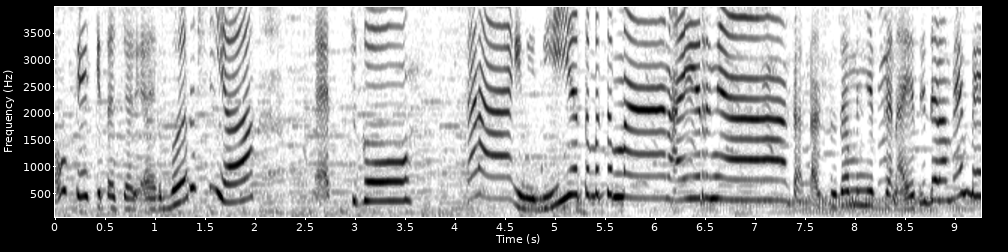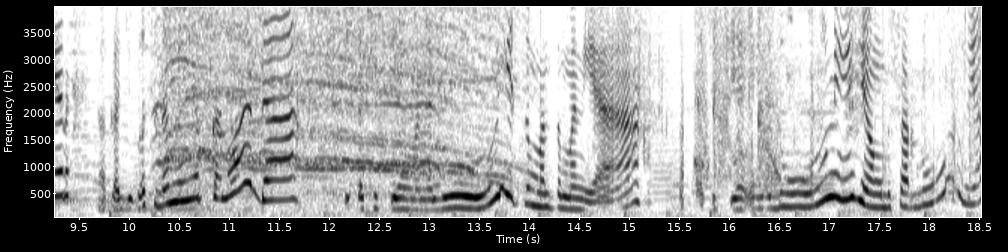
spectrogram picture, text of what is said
Oke, kita cari air bersih ya. Let's go. Nah, ini dia teman-teman airnya. Kakak sudah menyiapkan air di dalam ember. Kakak juga sudah menyiapkan wadah. Kita cuci yang mana dulu ya teman-teman ya. Kita cuci yang ini dulu nih, yang besar dulu ya.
